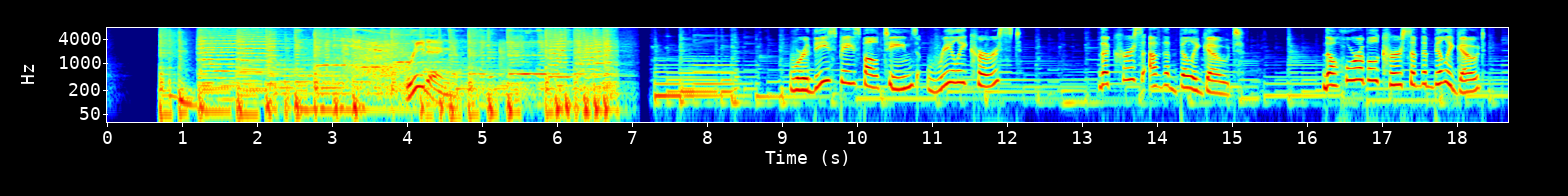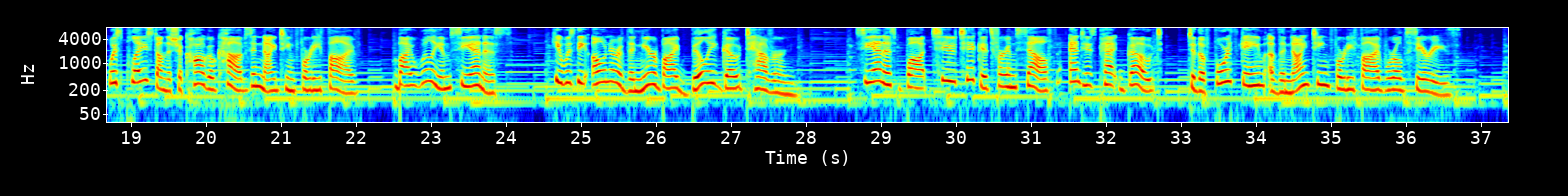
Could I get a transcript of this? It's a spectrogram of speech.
Reading. Were these baseball teams really cursed? The Curse of the Billy Goat. The horrible curse of the Billy Goat was placed on the Chicago Cubs in 1945 by William Sianis. He was the owner of the nearby Billy Goat Tavern. Sianis bought two tickets for himself and his pet goat to the fourth game of the 1945 World Series.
